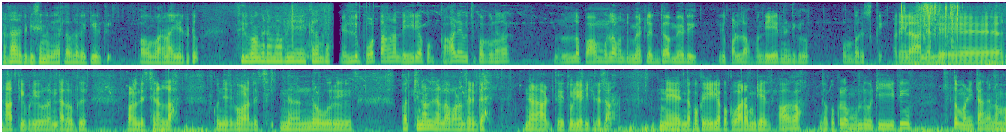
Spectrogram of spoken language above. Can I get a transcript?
நல்லா இருக்குது டிசைன் வேறு லெவலில் கட்டியிருக்கு. பாவம் வரலாம் இருக்கட்டும். சரி வாங்க நம்ம அப்படியே கிளம்பும் நெல் போட்டாங்கன்னா அந்த ஏரியா பக்கம் காலையை வச்சு பார்க்கணும் நல்ல பாம்புலாம் வந்து மேட்டில் இதுதான் மேடு. இது பள்ளம் வந்து ஏறி நின்றுக்கிறோம். ரொம்ப ரிஸ்க்கு பார்த்தீங்களா நெல் நாற்று இப்படி அந்த அளவுக்கு வளர்ந்துருச்சு நல்லா. கொஞ்சம் கொஞ்சமாக வளர்ந்துருச்சு. இன்னும் இன்னும் ஒரு பத்து நாள் நல்லா வளர்ந்துருங்க. நான் அடுத்து தொழில் அடிக்கிறது. தான் இன்னும் இந்த பக்கம் ஏரியா பக்கம் வர முடியாது. ஆகா இந்த பக்கம்லாம் முள் வெட்டி இது சுத்தம் பண்ணிட்டாங்க. நம்ம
